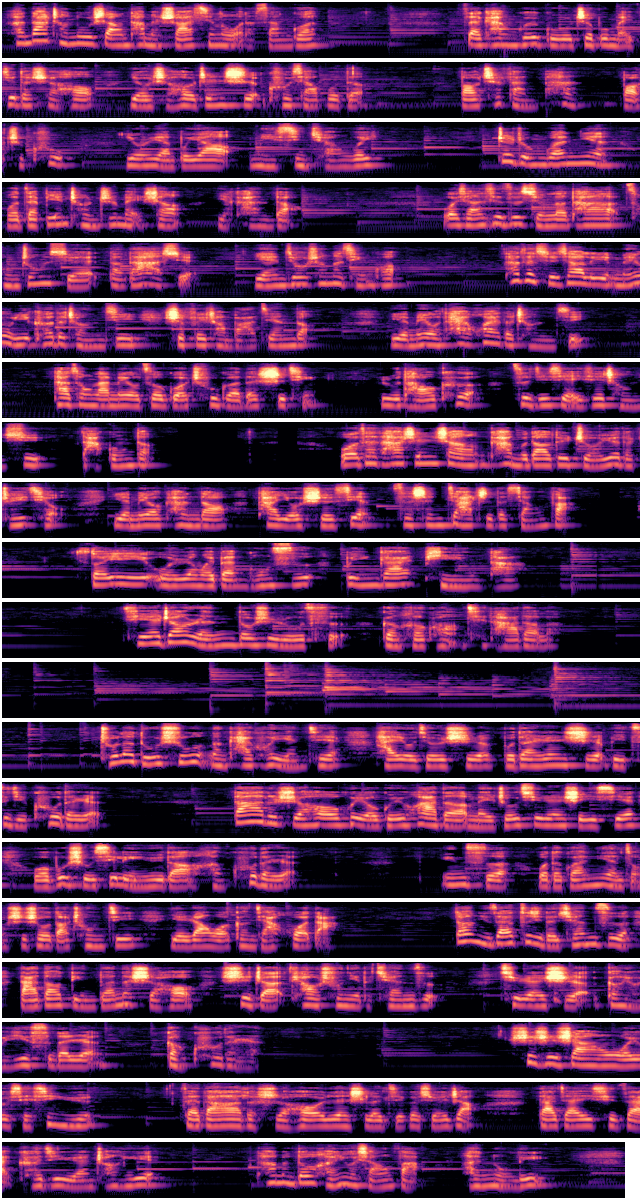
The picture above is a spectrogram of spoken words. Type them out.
很大程度上他们刷新了我的三观。在看《硅谷》这部美剧的时候，有时候真是哭笑不得。保持反叛，保持酷，永远不要迷信权威。这种观念我在《编程之美》上也看到。我详细咨询了他从中学到大学、研究生的情况。他在学校里没有一科的成绩是非常拔尖的，也没有太坏的成绩。他从来没有做过出格的事情，如逃课、自己写一些程序、打工等。我在他身上看不到对卓越的追求，也没有看到他有实现自身价值的想法，所以我认为本公司不应该聘用他。企业招人都是如此，更何况其他的了。除了读书能开阔眼界，还有就是不断认识比自己酷的人。大二的时候会有规划的，每周去认识一些我不熟悉领域的很酷的人，因此我的观念总是受到冲击，也让我更加豁达。当你在自己的圈子达到顶端的时候，试着跳出你的圈子，去认识更有意思的人，更酷的人。事实上，我有些幸运。在大二的时候认识了几个学长，大家一起在科技园创业，他们都很有想法，很努力。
